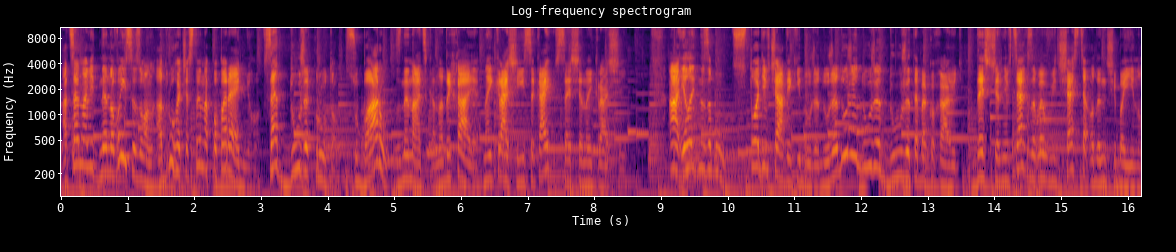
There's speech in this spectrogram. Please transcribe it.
А це навіть не новий сезон, а друга частина попереднього. Все дуже круто. Субару зненацька надихає. Найкращий ісекай все ще найкращий. А, і ледь не забув 100 дівчат, які дуже, дуже, дуже, дуже, дуже тебе кохають. Десь в Чернівцях завив від щастя один Чібаїну.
